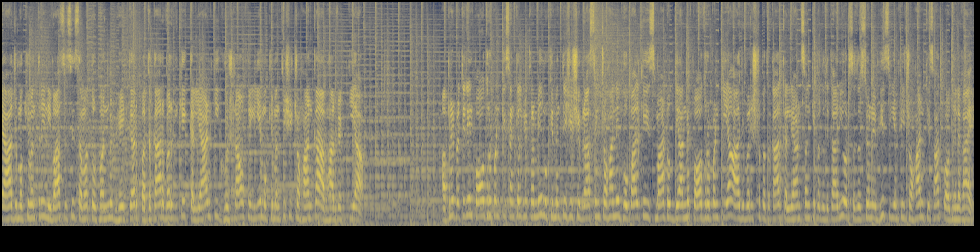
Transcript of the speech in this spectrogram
आज मुख्यमंत्री निवास स्थित समत्व भवन में भेंट कर पत्रकार वर्ग के कल्याण की घोषणाओं के लिए मुख्यमंत्री श्री चौहान का आभार व्यक्त किया। अपने प्रतिदिन पौधरोपण की संकल्प के क्रम में मुख्यमंत्री श्री शिवराज सिंह चौहान ने भोपाल के स्मार्ट उद्यान में पौधरोपण किया। आज वरिष्ठ पत्रकार कल्याण संघ के पदाधिकारी और सदस्यों ने भी सीएम श्री चौहान के साथ पौधे लगाए।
